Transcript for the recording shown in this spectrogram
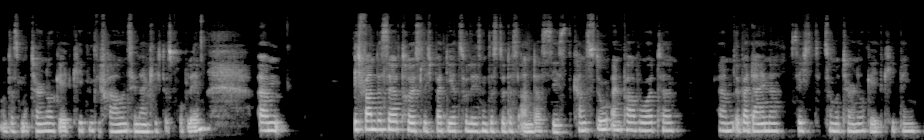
und das Maternal Gatekeeping, die Frauen sind eigentlich das Problem. Ähm, ich fand es sehr tröstlich bei dir zu lesen, dass du das anders siehst. Kannst du ein paar Worte ähm, über deine Sicht zum Maternal Gatekeeping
